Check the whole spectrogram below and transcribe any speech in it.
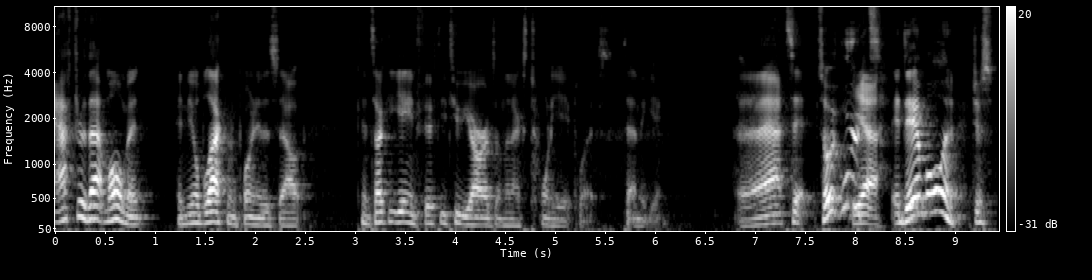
After that moment, and Neil Blackman pointed this out, Kentucky gained 52 yards on the next 28 plays to end the game. That's it. So it worked. Yeah. And Dan Mullen just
